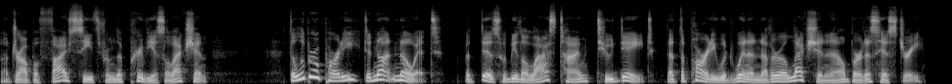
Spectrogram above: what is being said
a drop of five seats from the previous election. The Liberal Party did not know it, but this would be the last time to date that the party would win another election in Alberta's history.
